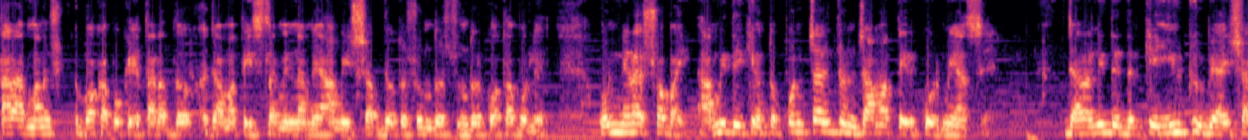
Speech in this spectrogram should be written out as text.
তারা মানুষ বকাবকে, তারা জামাতে ইসলামের নামে আমির সাহেব যত সুন্দর সুন্দর কথা বলে, অন্যেরা সবাই, আমি দেখি অন্ত পঞ্চাশ জন জামাতের কর্মী আছে। যারা নিজেদেরকে ইউটিউবে আইসা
